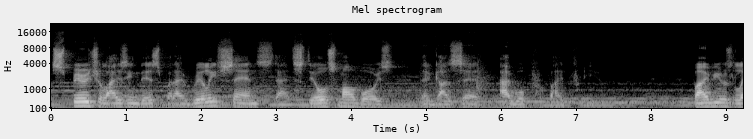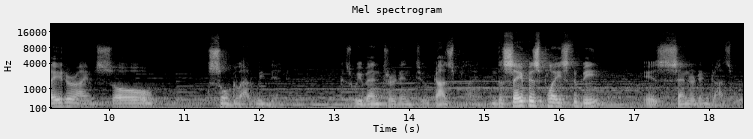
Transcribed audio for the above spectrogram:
spiritualizing this, but I really sense that still small voice that God said, I will provide for you. Five years later, I'm so, so glad we did because we've entered into God's plan. And the safest place to be is centered in God's will.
